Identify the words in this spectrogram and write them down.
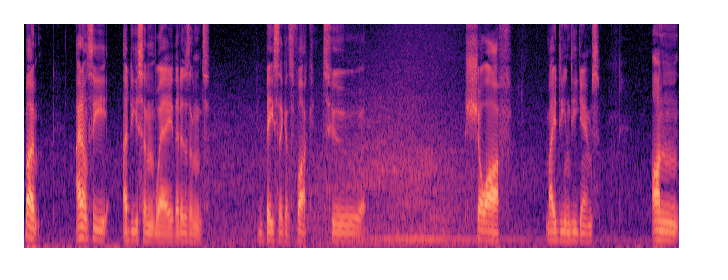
But I don't see a decent way that isn't basic as fuck to show off my D&D games on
